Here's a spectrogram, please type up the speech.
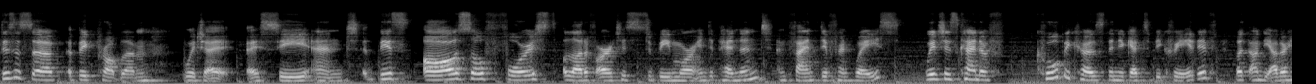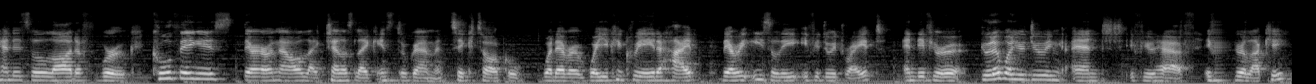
this is a, a big problem which I, I see. And this also forced a lot of artists to be more independent and find different ways, which is kind of cool because then you get to be creative but on the other hand it's a lot of work. Cool thing is there are now like channels like instagram and tiktok or whatever where you can create a hype very easily if you do it right and if you're good at what you're doing and if you have if you're lucky.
